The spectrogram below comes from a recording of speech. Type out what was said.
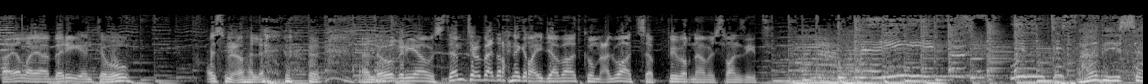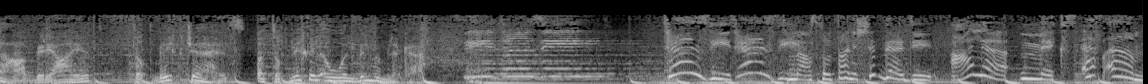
فيلا يا بريء انتبهوا. اسمعوا هال... هالأغنية واستمتعوا. بعد راح نقرأ إجاباتكم على الواتساب في برنامج ترانزيت. هذه الساعة برعاية تطبيق جاهز التطبيق الأول بالمملكة. في ترانزيت. ترانزيت. ترانزيت. مع سلطان الشدادي على ميكس أف أم.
